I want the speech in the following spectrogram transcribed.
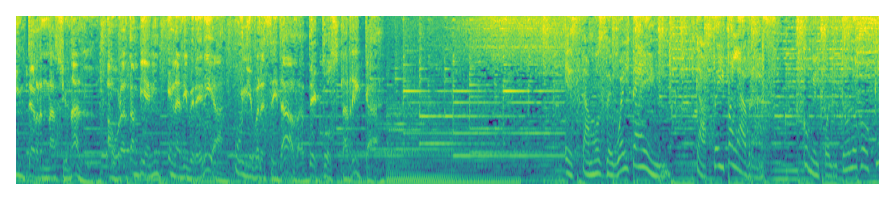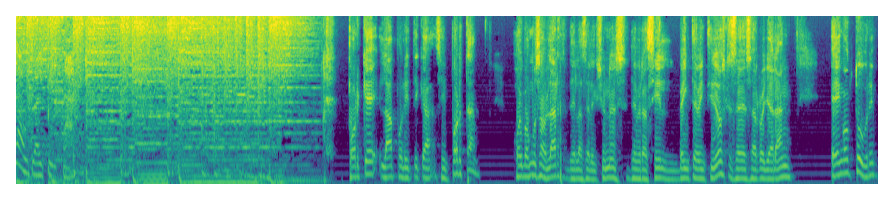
internacional. Ahora también en la librería Universidad de Costa Rica. Estamos de vuelta en Café y Palabras con el politólogo Claudio Alpizar. Porque la política se importa. Hoy vamos a hablar de las elecciones de Brasil 2022 que se desarrollarán en octubre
